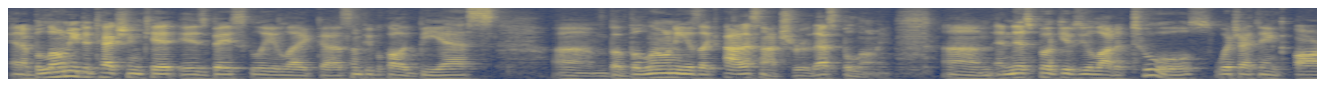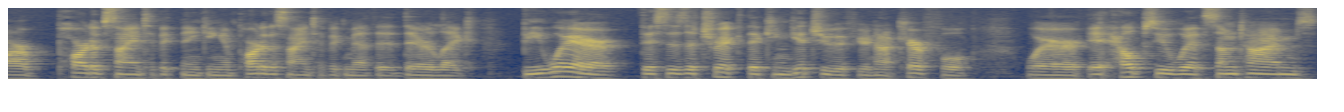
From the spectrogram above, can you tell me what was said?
And a baloney detection kit is basically like, uh, some people call it BS. Um, but baloney is like, ah, that's not true. That's baloney. Um, and this book gives you a lot of tools, which I think are part of scientific thinking and part of the scientific method. They're like, beware, this is a trick that can get you if you're not careful, where it helps you with sometimes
